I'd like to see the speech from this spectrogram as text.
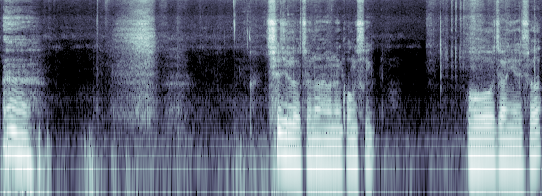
체질로 전환하는 공식 5장에서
